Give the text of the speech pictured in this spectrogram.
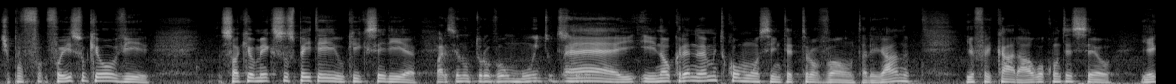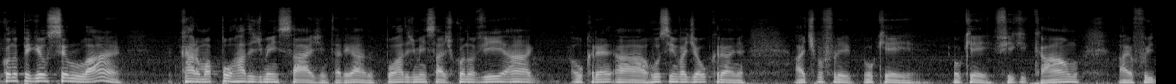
Tipo, foi isso que eu ouvi. Só que eu meio que suspeitei o que que seria. Parecendo um trovão muito distante. É, e, e na Ucrânia não é muito comum assim ter trovão, tá ligado? E eu falei, cara, algo aconteceu. E aí quando eu peguei o celular, cara, uma porrada de mensagem, tá ligado? Porrada de mensagem. Quando eu vi a, Ucrânia, a Rússia invadiu a Ucrânia. Aí tipo eu falei, ok, ok, fique calmo. Aí eu fui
